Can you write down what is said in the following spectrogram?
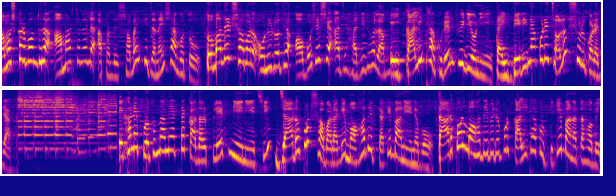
নমস্কার বন্ধুরা, আমার চ্যানেলে আপনাদের সবাইকে জানাই স্বাগত। তোমাদের সবার অনুরোধে অবশেষে আজ হাজির হলাম এই কালী ঠাকুরের ভিডিও নিয়ে। তাই দেরি না করে চলো শুরু করা যাক। এখানে প্রথমে আমি একটা কাদার প্লেট নিয়ে নিয়েছি, যার ওপর সবার আগে মহাদেবটাকে বানিয়ে নেব। তারপর মহাদেবের উপর কালী ঠাকুরটিকে বানাতে হবে।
